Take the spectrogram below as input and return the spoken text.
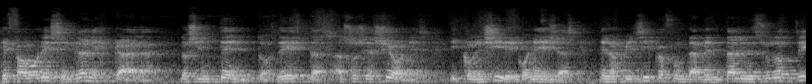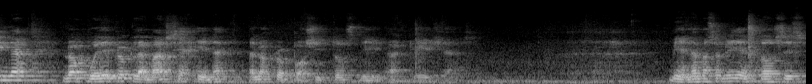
que favorece en gran escala los intentos de estas asociaciones y coincide con ellas en los principios fundamentales de su doctrina, no puede proclamarse ajena a los propósitos de aquellas. Bien, la masonería entonces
